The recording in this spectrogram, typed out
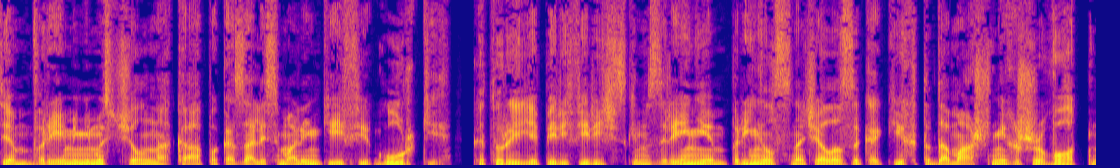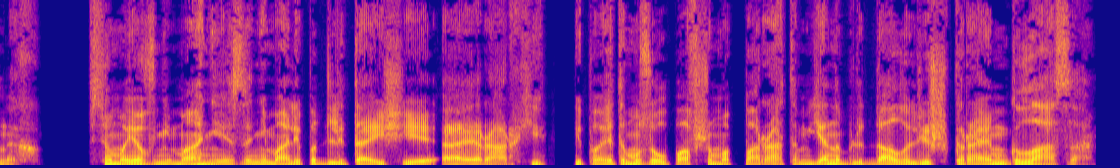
Тем временем из челнока показались маленькие фигурки, которые я периферическим зрением принял сначала за каких-то домашних животных. Все мое внимание занимали подлетающие аэрархи, и поэтому за упавшим аппаратом я наблюдал лишь краем глаза.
